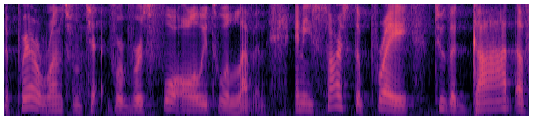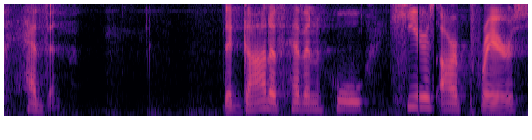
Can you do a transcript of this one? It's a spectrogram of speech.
The prayer runs from, from verse 4 all the way to 11. And he starts to pray to the God of heaven. The God of heaven who hears our prayers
